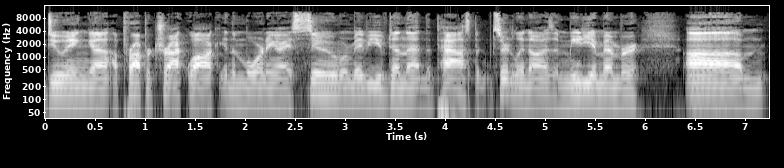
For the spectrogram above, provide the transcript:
doing uh, a proper track walk in the morning, I assume, or maybe you've done that in the past, but certainly not as a media member. Um,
